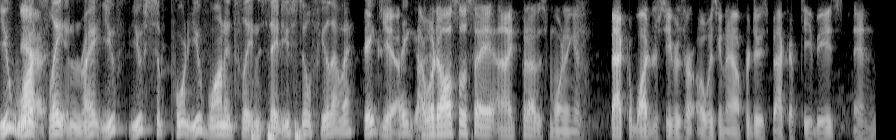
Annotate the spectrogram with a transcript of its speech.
You want Yeah. Slayton, right? You've you've supported, you've wanted Slayton to stay. Do you still feel that way? Big Yeah, slay guy. I would also say, and I put out this morning is backup wide receivers are always going to outproduce backup DBs and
